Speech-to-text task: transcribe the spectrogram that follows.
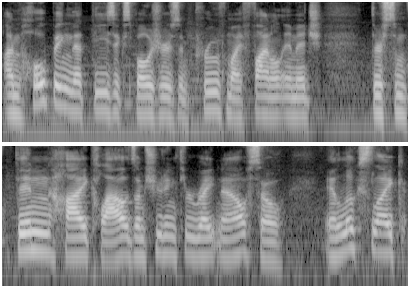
I'm hoping that these exposures improve my final image. There's some thin, high clouds I'm shooting through right now, so it looks like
